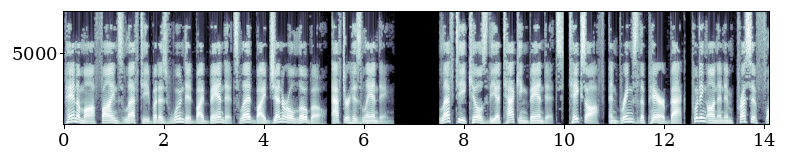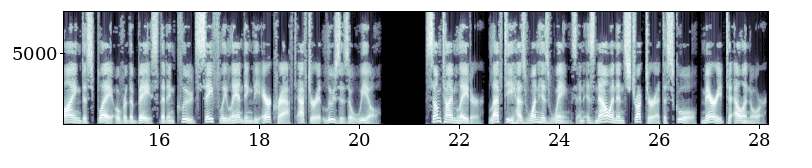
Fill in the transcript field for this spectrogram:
Panama finds Lefty but is wounded by bandits led by General Lobo, after his landing. Lefty kills the attacking bandits, takes off, and brings the pair back, putting on an impressive flying display over the base that includes safely landing the aircraft after it loses a wheel. Sometime later, Lefty has won his wings and is now an instructor at the school, married to Eleanor.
